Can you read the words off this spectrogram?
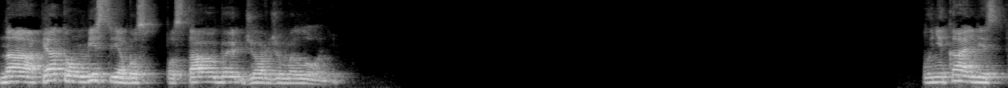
на п'ятому місці я б поставив би Джорджу Мелоні. Унікальність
